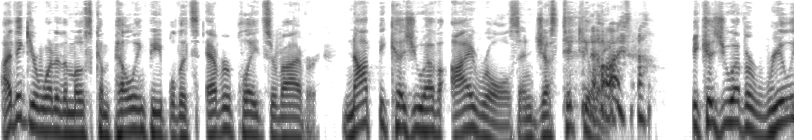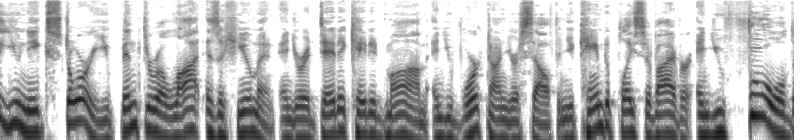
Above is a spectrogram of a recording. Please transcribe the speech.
I think you're one of the most compelling people that's ever played Survivor, not because you have eye rolls and gesticulate, no, because you have a really unique story. You've been through a lot as a human and you're a dedicated mom and you've worked on yourself and you came to play Survivor and you fooled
